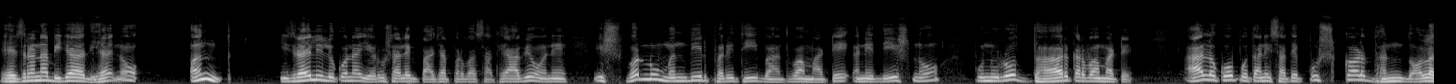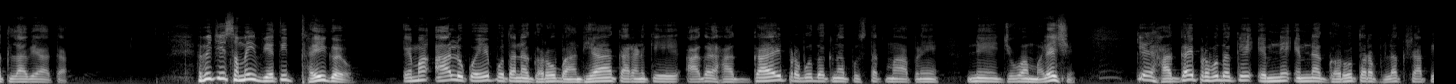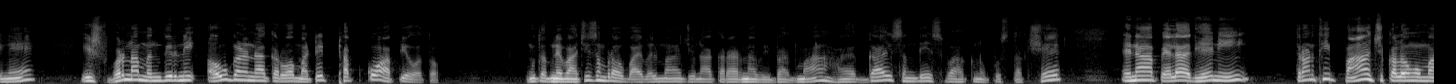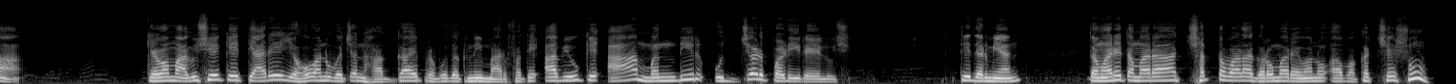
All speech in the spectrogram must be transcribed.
એઝરાના બીજા અધ્યાયનો અંત ઇઝરાયેલી લોકોના યરુશાલેમ પાછા ફરવા સાથે આવ્યો અને ઈશ્વરનું મંદિર ફરીથી બાંધવા માટે અને દેશનો પુનરોદ્ધાર કરવા માટે આ લોકો પોતાની સાથે પુષ્કળ ધન દોલત લાવ્યા હતા. હવે જે સમય વ્યતીત થઈ ગયો, એમાં આ લોકોએ પોતાના ઘરો બાંધ્યા કારણ કે આગળ હાગાય પ્રબોધકના પુસ્તકમાં આપણે ને જોવા મળે છે. કે હાગાઈ પ્રબોધકે એમને એમના ઘરો તરફ લક્ષ આપીને ઈશ્વરના મંદિરની અવગણના કરવા માટે ઠપકો આપ્યો હતો. હું તમને વાંચી સંભળાવું, બાઇબલમાં, જૂના કરારના વિભાગમાં હગાય સંદેશવાહકનું પુસ્તક છે. એના પહેલા અધ્યાયની ત્રણથી પાંચ કલમોમાં કહેવામાં આવ્યું છે કે ત્યારે યહોવાનું વચન હગાય પ્રબોધકની મારફતે આવ્યું કે આ મંદિર ઉજ્જડ પડી રહેલું છે. તે દરમિયાન તમારે તમારા છતવાળા ઘરોમાં રહેવાનો આ વખત છે શું?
